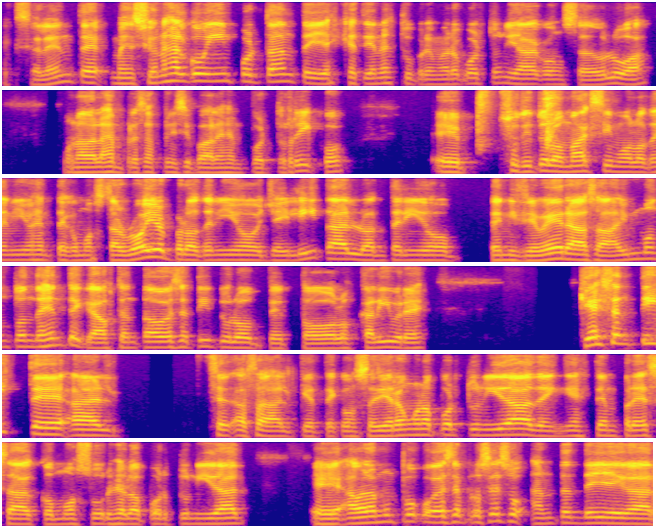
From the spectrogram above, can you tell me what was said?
Excelente. Mencionas algo bien importante y es que tienes tu primera oportunidad con CWA, una de las empresas principales en Puerto Rico. Eh, su título máximo lo ha tenido gente como Star Roger, pero lo ha tenido Jay Lita, lo han tenido Denis Rivera, o sea, hay un montón de gente que ha ostentado ese título de todos los calibres. ¿Qué sentiste al, o sea, al que te concedieron una oportunidad en esta empresa? ¿Cómo surge la oportunidad? Eh, háblame un poco de ese proceso antes de llegar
